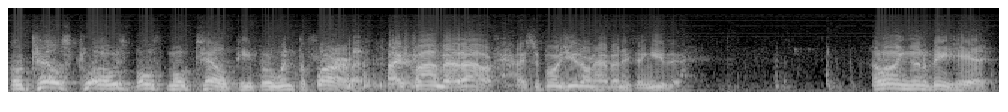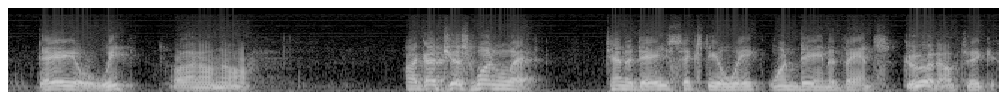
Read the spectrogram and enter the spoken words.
Hotels closed. Both motel people went to Florida. I found that out. I suppose you don't have anything either. How long you gonna be here? Day or week? Well, I don't know. I got just one left. Ten a day, 60 a week, one day in advance. Good, I'll take it.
